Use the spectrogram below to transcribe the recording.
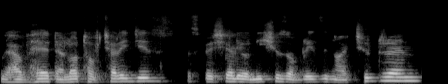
We have had a lot of challenges, especially on issues of raising our children,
